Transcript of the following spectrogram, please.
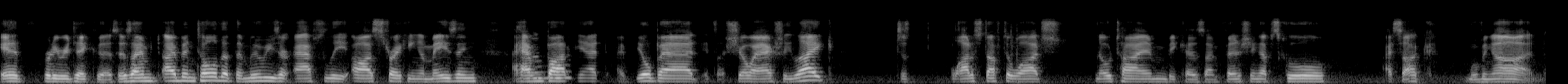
It's pretty ridiculous. As I'm, I've been told that the movies are absolutely awe-striking, amazing. I haven't Mhm. bought them yet. I feel bad. It's a show I actually like. A lot of stuff to watch. No time because I'm finishing up school. I suck. Moving on.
